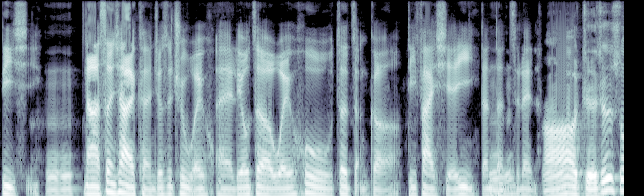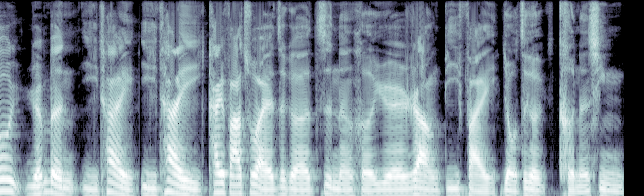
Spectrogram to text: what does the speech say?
利息，嗯哼，那剩下的可能就是去维护，哎，留着维护这整个 DeFi 协议等等之类的。哦，也就是说，原本以太以太开发出来的这个智能合约，让 DeFi 有这个可能性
